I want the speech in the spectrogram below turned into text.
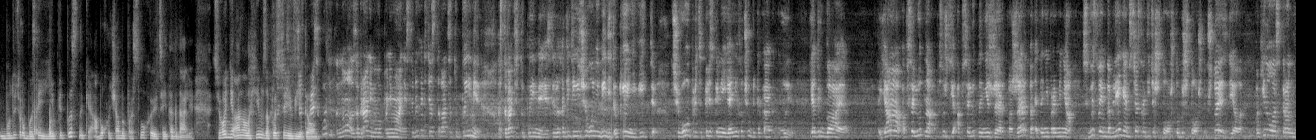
будуть робити її підписники або хоча б прислухаються і так далі. Сьогодні Анна Лахім записує Что сейчас відео. происходит, но за гранью моего понимания. Если вы хотите оставаться тупыми, оставайтесь тупыми. Если вы хотите ничего не видеть, окей, не видите. Чего вы прицепились ко мне? Я не хочу быть такая, как вы. Я другая. Я абсолютно, слушайте, я абсолютно не жертва. Жертва это не про меня. То есть вы своим давлением сейчас хотите что? Чтобы что? Чтобы что я сделала? Покинула страну?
